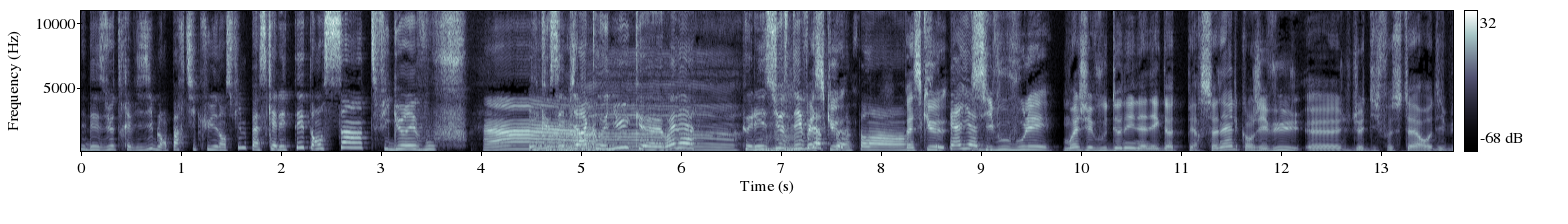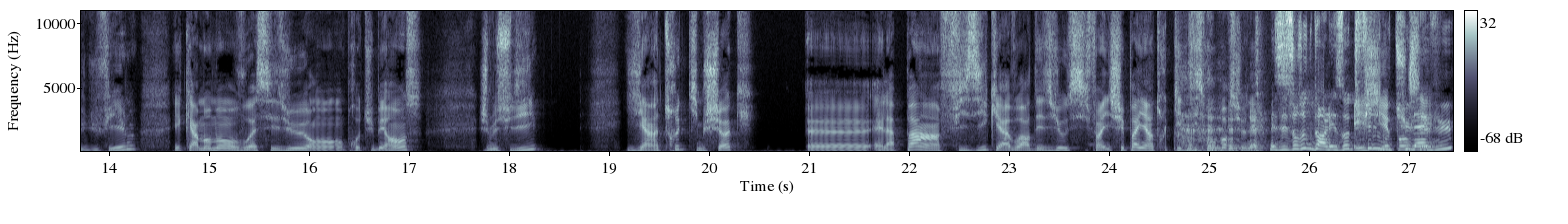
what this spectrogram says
des yeux très visibles, en particulier dans ce film Parce qu'elle était enceinte, figurez-vous. Ah. Et que c'est bien connu que, voilà, que les yeux se développent Parce que- pendant Parce que cette période. si vous voulez, moi je vais vous donner une anecdote personnelle. Quand j'ai vu euh, Jodie Foster au début du film et qu'à un moment on voit ses yeux en, en protubérance, je me suis dit, il y a un truc qui me choque. Euh, elle a pas un physique à avoir des yeux aussi. Enfin, je sais pas, il y a un truc qui est disproportionné. Mais c'est surtout que dans les autres Et films où tu l'as vu,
